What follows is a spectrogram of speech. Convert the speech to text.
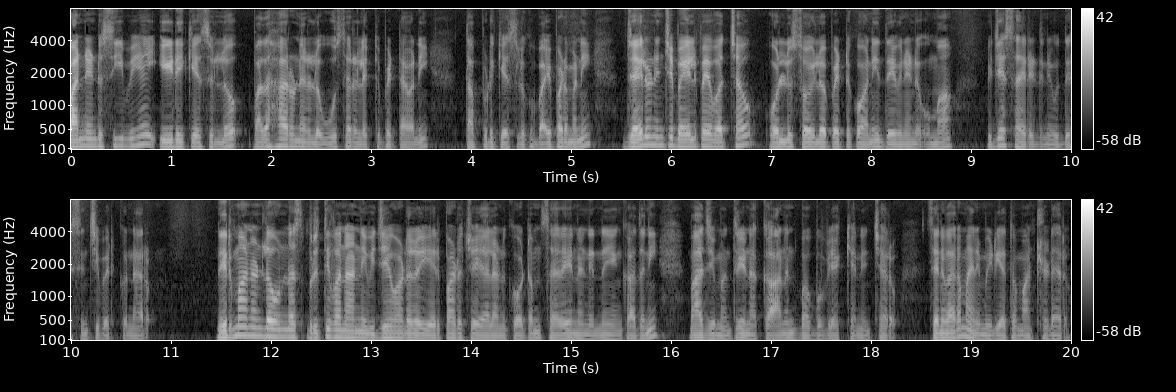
పన్నెండు సీబీఐ ఈడీ కేసుల్లో పదహారు నెలల ఊసరు లెక్కపెట్టావని తప్పుడు కేసులకు భయపడమని జైలు నుంచి బయలుపై వచ్చావు ఒళ్ళు సోయిలో పెట్టుకో అని దేవినేని ఉమా విజయసాయిరెడ్డిని ఉద్దేశించి పేర్కొన్నారు. నిర్మాణంలో ఉన్న స్మృతివనాన్ని విజయవాడలో ఏర్పాటు చేయాలనుకోవటం సరైన నిర్ణయం కాదని మాజీ మంత్రి నక్క ఆనంద్ బాబు వ్యాఖ్యానించారు. శనివారం ఆయన మీడియాతో మాట్లాడారు.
